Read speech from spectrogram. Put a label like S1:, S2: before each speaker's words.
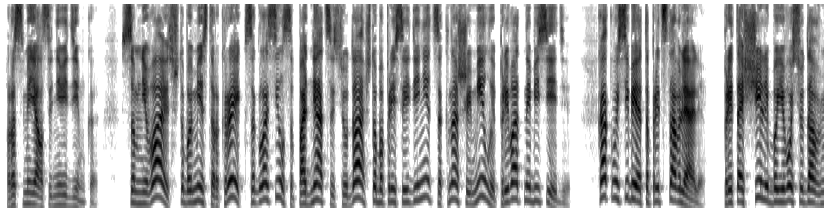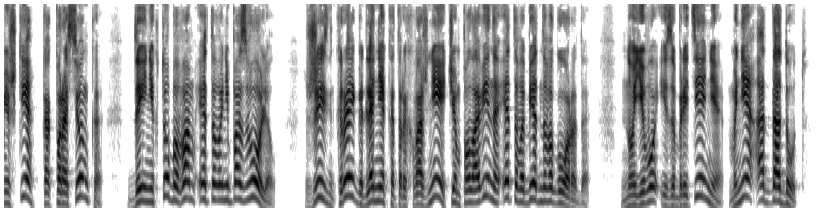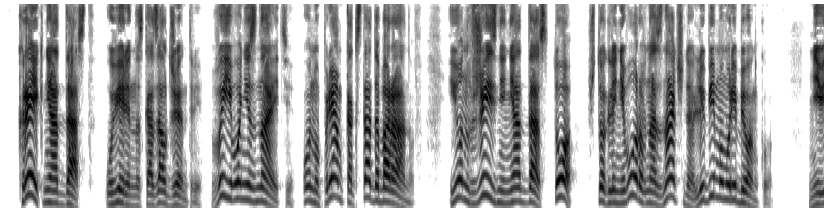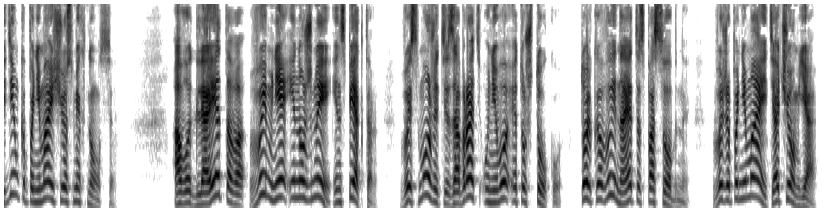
S1: — рассмеялся невидимка. «Сомневаюсь, чтобы мистер Крейг согласился подняться сюда, чтобы присоединиться к нашей милой приватной беседе. Как вы себе это представляли? Притащили бы его сюда в мешке, как поросенка? Да и никто бы вам этого не позволил. Жизнь Крейга для некоторых важнее, чем половина этого бедного города. Но его изобретение мне отдадут. Крейг не отдаст, уверенно сказал Джентри. Вы его не знаете. Он упрям, как стадо баранов. И он в жизни не отдаст то, что для него равнозначно любимому ребенку. Невидимка, понимающе усмехнулся. А вот для этого вы мне и нужны, инспектор. Вы сможете забрать у него эту штуку. Только вы на это способны. Вы же понимаете, о чем я.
